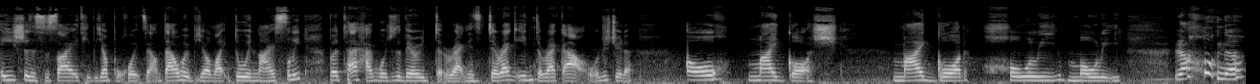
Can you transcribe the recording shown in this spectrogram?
Asian society 比较不会这样，大家会比较 like do it nicely，but 在韩国就是 very direct，it's direct in direct out。我就觉得，oh my gosh，my god，holy moly。然后呢，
